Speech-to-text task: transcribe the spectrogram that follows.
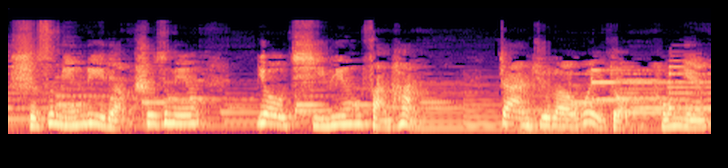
史思明力量，史思明又起兵反叛，占据了魏州。同年，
